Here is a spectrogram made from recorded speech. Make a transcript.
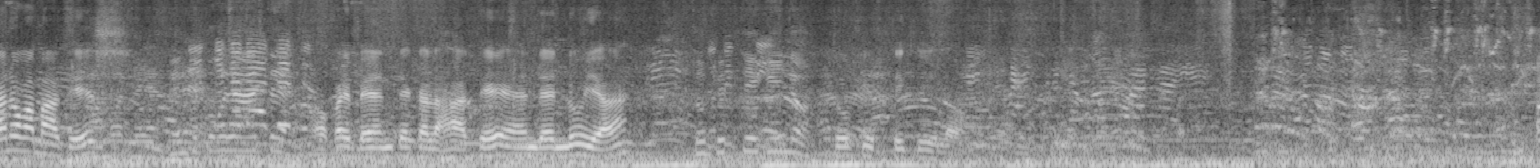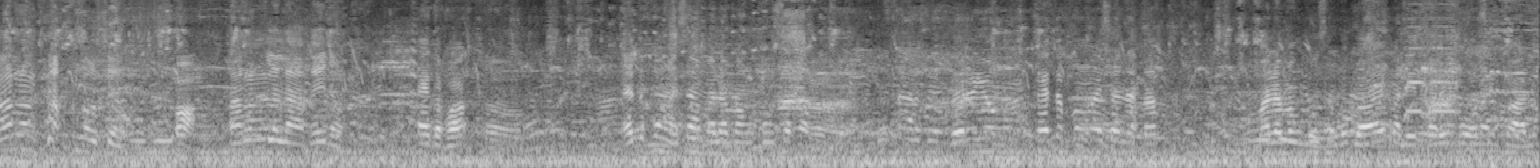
Magkano kamatis? 20 po kalahati. Okay, 20 kalahati. And then luya, 250 kilo. 250 kilo. Parang kakno, sir. Pa. Parang lalaki, no? Ito pa. Oo. Ito pong isa, malamang po sa kami. Pero yung, ito pong isa na to, malamang po sa babae, maliit pa rin po kasi palo.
